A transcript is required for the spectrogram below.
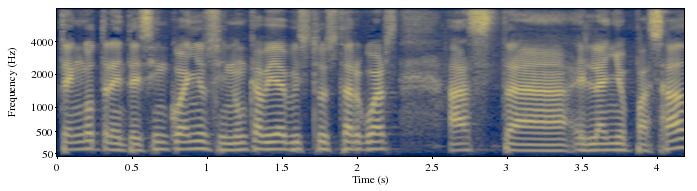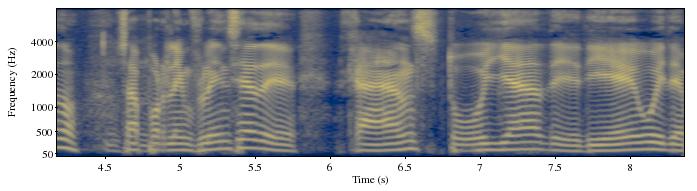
tengo 35 años y nunca había visto Star Wars hasta el año pasado. O sea, por la influencia de Hans, tuya, de Diego y de,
